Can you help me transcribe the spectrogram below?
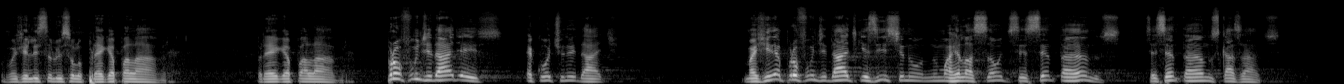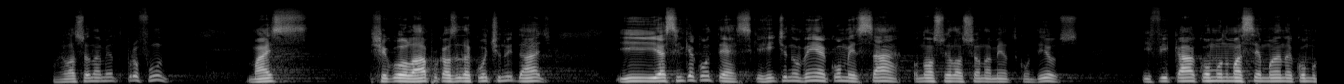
o evangelista Luiz falou: pregue a palavra pregue a palavra. Profundidade é isso, é continuidade. Imagine a profundidade que existe no, numa relação de 60 anos, 60 anos casados. Um relacionamento profundo. Mas chegou lá por causa da continuidade. E é assim que acontece, que a gente não venha começar o nosso relacionamento com Deus e ficar como numa semana como,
